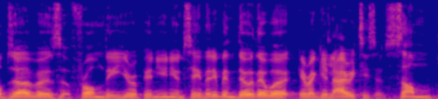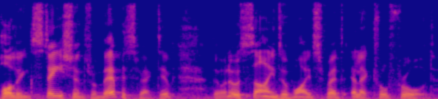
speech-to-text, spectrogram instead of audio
Observers from the European Union say that even though there were irregularities at some polling stations, from their perspective, there were no signs of widespread electoral fraud.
